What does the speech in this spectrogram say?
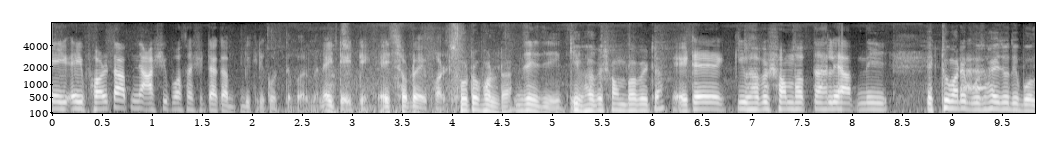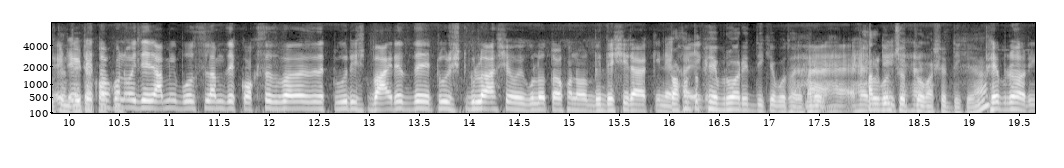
এই- এই- ফলটা আপনি আশি পঁচাশি টাকা বিক্রি করতে পারবেন। এইটা এইটা এই ছোট এই ফলটা। ছোট ফলটা? জি জি কীভাবে সম্ভব এটা? এটা কীভাবে সম্ভব তাহলে আপনি একটু মানে বোঝাই যদি বলতেন এটা- তখন ওই যে আমি বলছিলাম যে কক্সবাজারে যে টুরিস্ট বাইরের যে টুরিস্টগুলো আসে ওইগুলো তখন বিদেশিরা কিনে তখন তো ফেব্রুয়ারির দিকে বোধহয় মানে হ্যাঁ, হ্যাঁ, হ্যাঁ, ফাল্গুন চৈত্র। মাসের দিকে হ্যাঁ? ফেব্রুয়ারি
